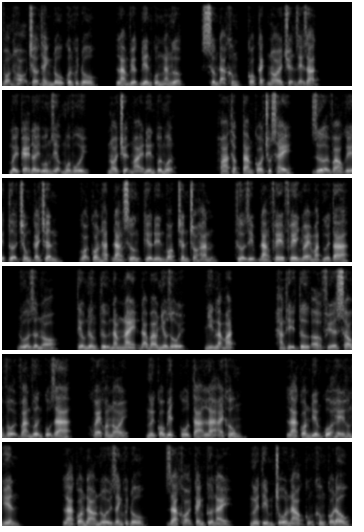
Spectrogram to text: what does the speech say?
bọn họ trở thành đô quân quyết đô, làm việc điên cuồng ngang ngược, sớm đã không có cách nói chuyện rẻ rạt. Mấy kẻ đấy uống rượu mua vui, nói chuyện mãi đến tối muộn. Hoa thập tam có chút say, dựa vào ghế tựa chống cái chân, gọi con hát đang sướng kia đến bóp chân cho hắn, thừa dịp đang phê phê nhoé mặt người ta, đùa dân nó, tiểu nương tử năm nay đã bao nhiêu rồi, nhìn lạ mắt. Hàn thị tử ở phía sau vội vàn vươn cổ ra, khoe con nói, ngươi có biết cô ta là ai không? Là con điếm của hề hồng hiên. Là con đào nổi danh quyết đô, ra khỏi cánh cửa này, ngươi tìm chỗ nào cũng không có đâu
